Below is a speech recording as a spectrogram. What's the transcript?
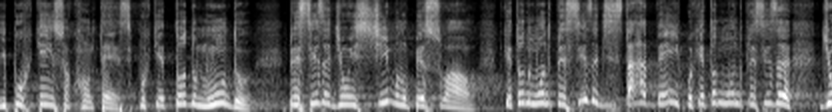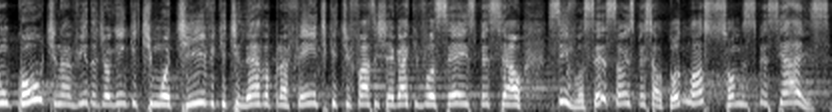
E por que isso acontece? Porque todo mundo precisa de um estímulo pessoal, porque todo mundo precisa de estar bem, porque todo mundo precisa de um coach na vida, de alguém que te motive, que te leva para frente, que te faça chegar que você é especial. Sim, vocês são especial, todos nós somos especiais.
